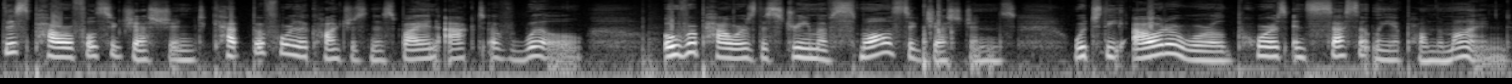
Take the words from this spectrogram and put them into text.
This powerful suggestion, kept before the consciousness by an act of will, overpowers the stream of small suggestions which the outer world pours incessantly upon the mind.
